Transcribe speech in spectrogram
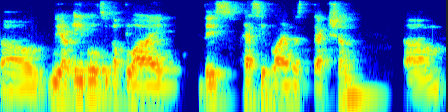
uh, we are able to apply this passive liveness detection, um,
